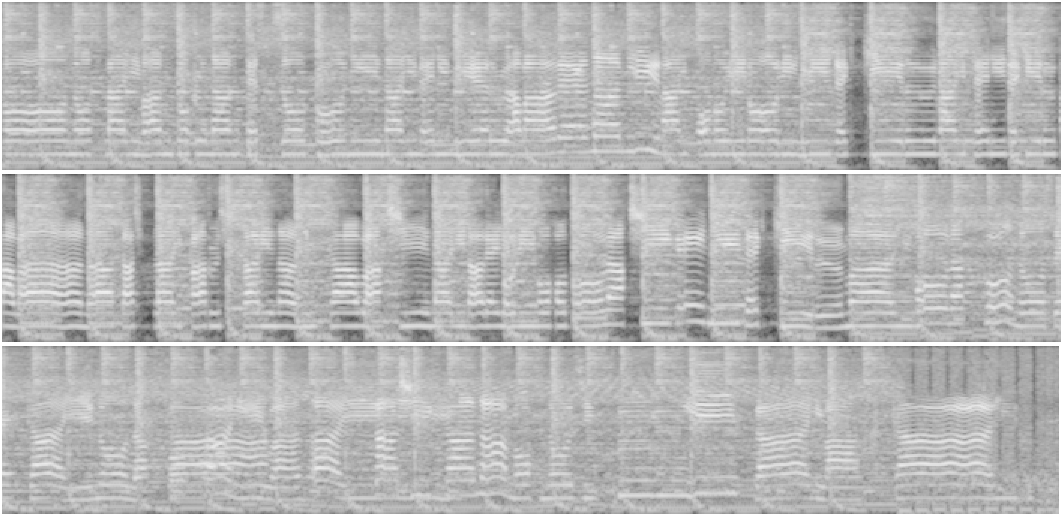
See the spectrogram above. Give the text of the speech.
この大満足なんてそこにない目に見える哀れな未来思い通りにできる相手にできるパワーなかしたり隠したりなんかはしない誰よりも誇らしげにできる前ほらこの世界の中にはない確かなもの自分以外は深い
